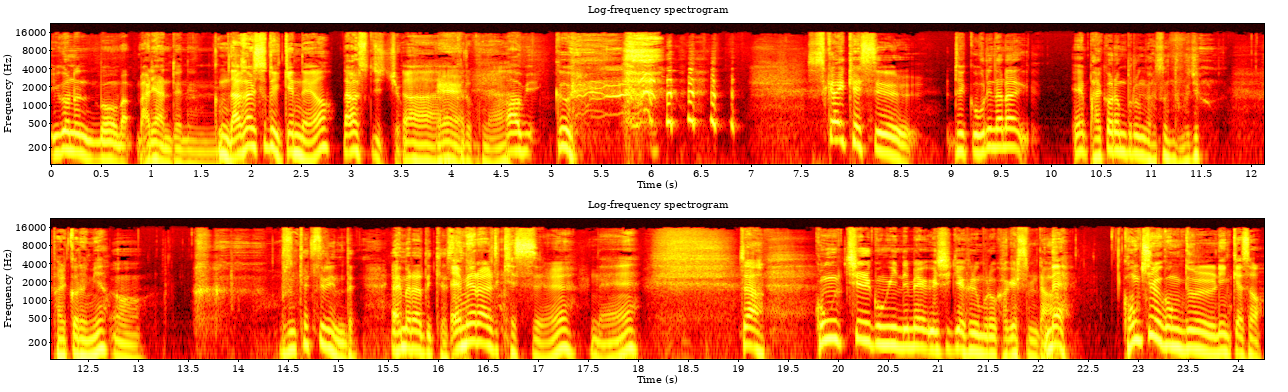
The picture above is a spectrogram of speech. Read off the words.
이거는 뭐 마- 말이 안 되는. 그럼 나갈 수도 있겠네요. 나갈 수도 있죠. 아 네. 그렇구나. 아, 위- 그 스카이캐슬도 있고 우리나라에 발걸음 부른 가수 누구죠? 발걸음이요? 어. 무슨 캐슬인데? 에메랄드 캐슬. 에메랄드 캐슬. 네. 자, 0702님의 의식의 흐름으로 가겠습니다. 네. 0702님께서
